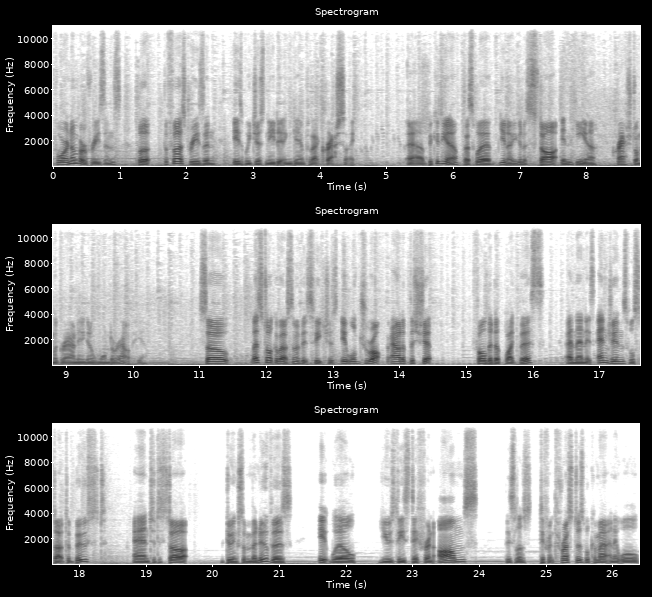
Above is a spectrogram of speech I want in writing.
for a number of reasons, but the first reason is we just need it in-game for that crash site. Uh, because, you know, that's where, you know, you're going to start in here, crashed on the ground, and you're going to wander out of here. So, let's talk about some of its features. It will drop out of the ship, folded up like this, and then its engines will start to boost, and to start doing some maneuvers, it will use these different arms, these different thrusters will come out, and it will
